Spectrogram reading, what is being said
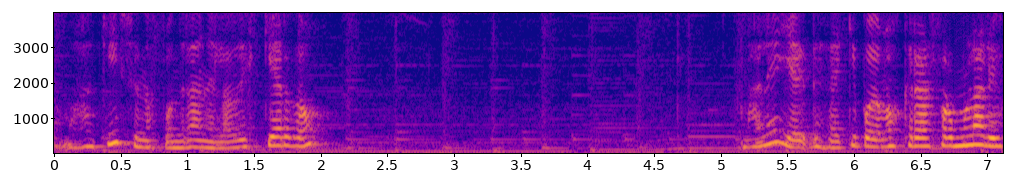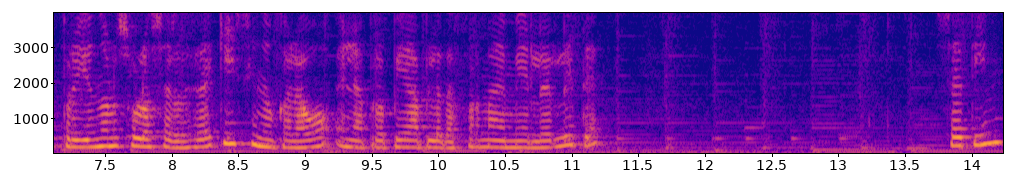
Vamos aquí, se nos pondrá en el lado izquierdo. ¿Vale? Y desde aquí podemos crear formularios, pero yo no lo suelo hacer desde aquí, sino que lo hago en la propia plataforma de MailerLite. Setting.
